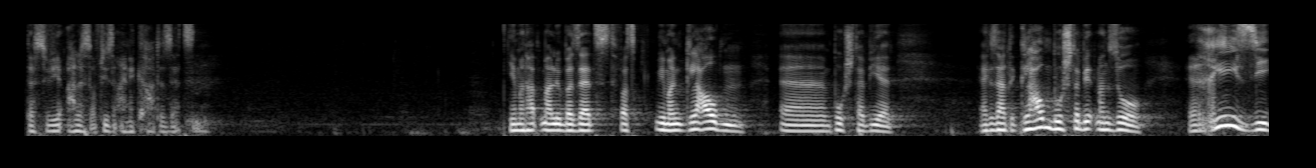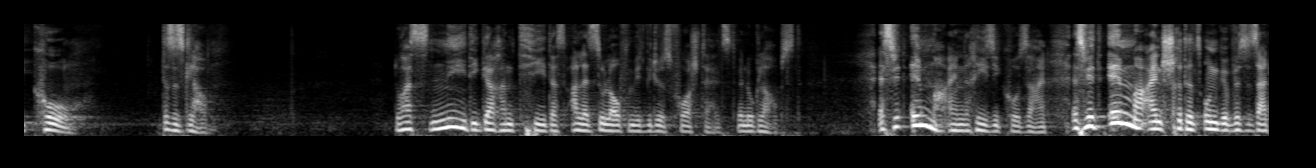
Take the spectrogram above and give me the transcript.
dass wir alles auf diese eine Karte setzen. Jemand hat mal übersetzt, was, wie man Glauben äh, buchstabiert. Er hat gesagt, Glauben buchstabiert man so. Risiko. Das ist Glauben. Du hast nie die Garantie, dass alles so laufen wird, wie du es vorstellst, wenn du glaubst. Es wird immer ein Risiko sein. Es wird immer ein Schritt ins Ungewisse sein.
